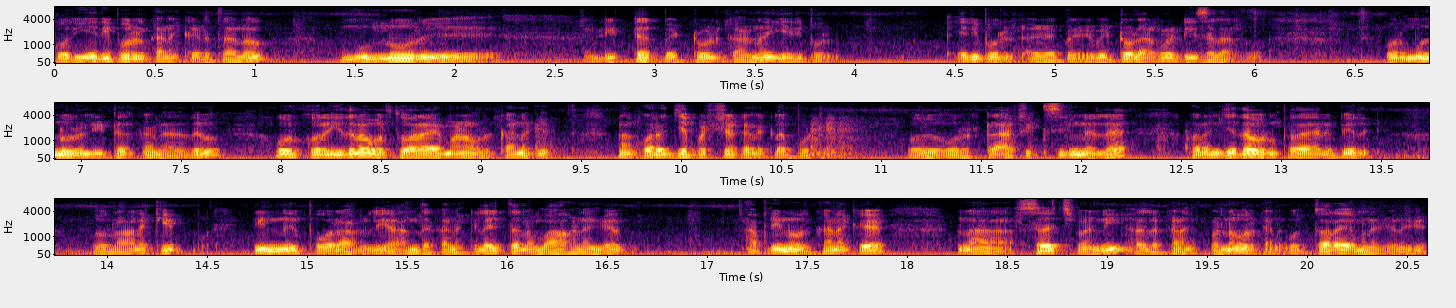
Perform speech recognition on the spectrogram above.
ஒரு எரிபொருள் கணக்கு எடுத்தாலும் முந்நூறு லிட்டர் பெட்ரோலுக்கான எரிபொருள். எரிபொருள் பெட்ரோலாக இருக்கும் டீசலாக இருக்கும் ஒரு முந்நூறு லிட்டருக்கான இது ஒரு குறை இதெல்லாம் ஒரு தோராயமான ஒரு கணக்கு. நான் குறைஞ்சபட்ச கணக்கில் போட்டேன் ஒரு ஒரு டிராஃபிக் சிக்னலில் குறைஞ்சதாக ஒரு முப்பதாயிரம் பேர் ஒரு நாளைக்கு நின்று போகிறாங்க இல்லையா? அந்த கணக்கில் இத்தனை வாகனங்கள் அப்படின்னு ஒரு கணக்கை நான் சர்ச் பண்ணி அதில் கணக்கு பண்ண ஒரு கணக்கு ஒரு தோராயமான கணக்கு.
